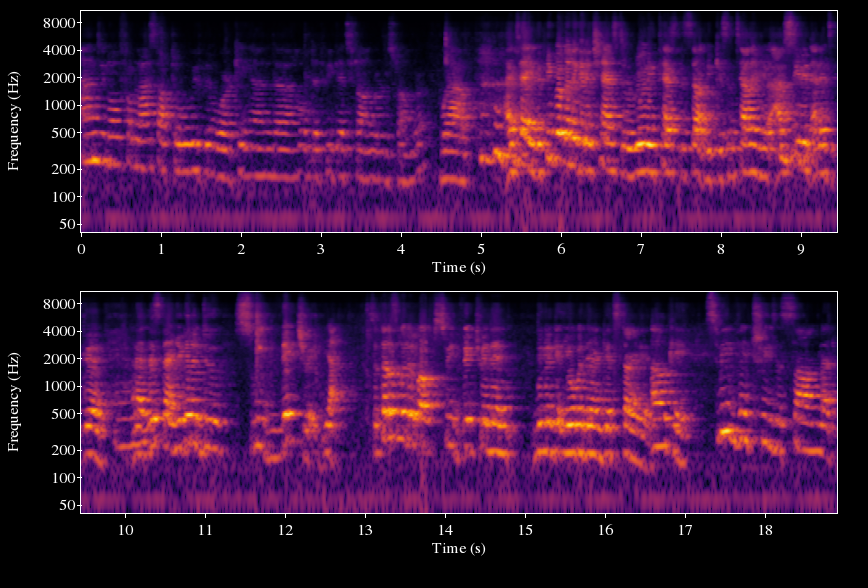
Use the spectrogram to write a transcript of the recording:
And you know, from last October, we've been working, and uh, hope that we get stronger and stronger. Wow. I tell you, the people are going to get a chance to really test this out because I'm telling you, I've seen it and it's good. And at this time, you're going to do Sweet Victory. Yeah. So tell us a little bit about Sweet Victory and then we're going to get you over there and get started. Okay, Sweet Victory is a song that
